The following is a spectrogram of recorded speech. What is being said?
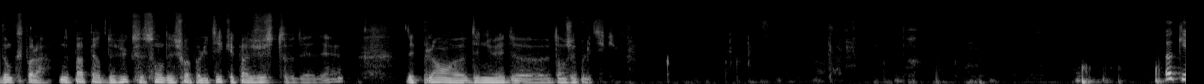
donc voilà, ne pas perdre de vue que ce sont des choix politiques et pas juste des, plans euh, dénués d'enjeux politiques. Ok,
